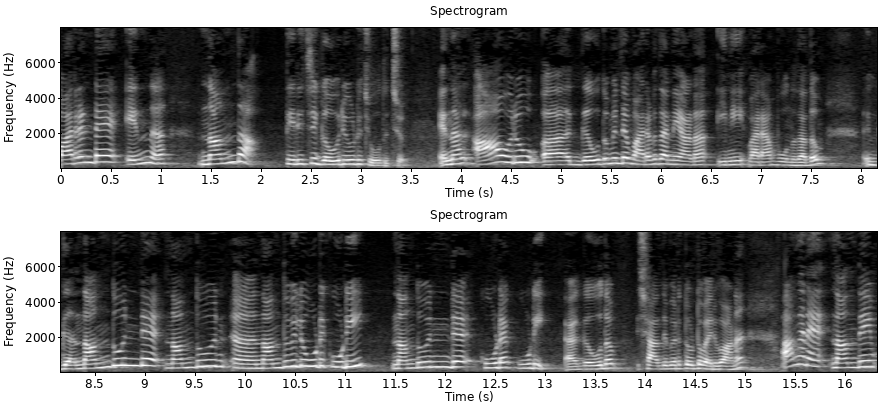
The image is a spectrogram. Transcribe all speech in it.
വരണ്ടേ എന്ന് നന്ദ തിരിച്ച് ഗൗരിയോട് ചോദിച്ചു. എന്നാൽ ആ ഒരു ഗൗതമിന്റെ വരവ് തന്നെയാണ് ഇനി വരാൻ പോകുന്നത്. അതും നന്ദുവിന്റെ നന്ദു നന്ദുവിലൂടെ കൂടി നന്ദുവിന്റെ കൂടെ കൂടി ഗൗതം ശാന്തിപുരത്തോട്ട് വരുവാണ്. അങ്ങനെ നന്ദയും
